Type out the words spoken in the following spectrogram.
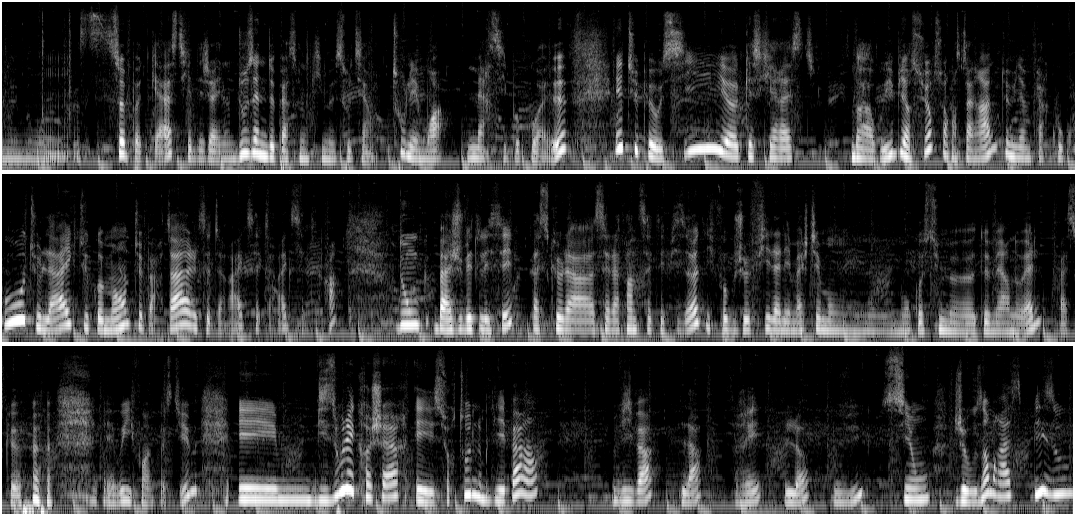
ce podcast. Il y a déjà une douzaine de personnes qui me soutiennent tous les mois. Merci beaucoup à eux. Et tu peux aussi... Euh, qu'est-ce qui reste Bah oui, bien sûr, sur Instagram, tu viens me faire coucou, tu likes, tu commentes, tu partages, etc., etc., etc. Donc, bah, je vais te laisser parce que là, c'est la fin de cet épisode. Il faut que je file aller m'acheter mon, costume euh, de mère Noël parce que, et oui, il faut un costume. Et hum, bisous les crushers et surtout, n'oubliez pas, hein, viva la révolution. Je vous embrasse, bisous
